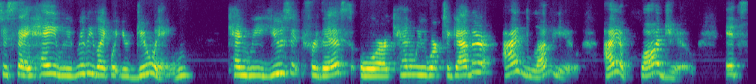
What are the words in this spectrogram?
to say, hey, we really like what you're doing. Can we use it for this or can we work together? I love you. I applaud you. It's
